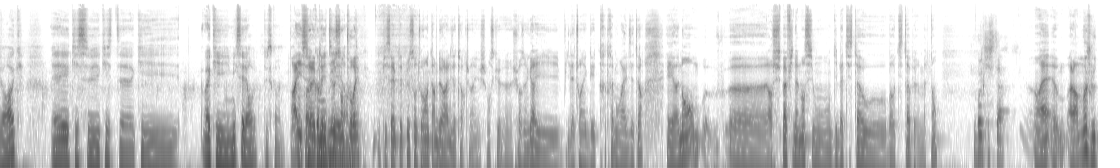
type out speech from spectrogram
The Rock et qui se, qui, te- qui, ouais, qui mixaient les rôles plus quand même. Ouais, il savait peut-être mieux s'entourer. Et puis il savait peut-être mieux s'entourer en termes de réalisateur, tu vois. Je pense que Schwarzenegger, il, il a tourné avec des très très bons réalisateurs. Et euh, non, euh, alors je sais pas finalement si on dit Batista ou Bautista euh, maintenant. Bautista. Ouais, euh, alors moi je, le,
